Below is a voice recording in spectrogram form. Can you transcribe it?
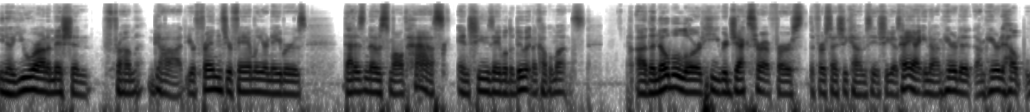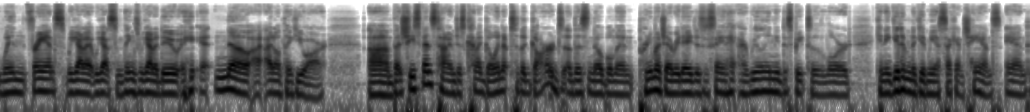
you know, you were on a mission from God. Your friends, your family, your neighbors, that is no small task, and she was able to do it in a couple months. Uh, the noble lord he rejects her at first. The first time she comes, he, she goes, "Hey, I, you know, I'm here to I'm here to help win France. We got we got some things we got to do." He, no, I, I don't think you are. Um, but she spends time just kind of going up to the guards of this nobleman pretty much every day, just saying, "Hey, I really need to speak to the Lord. Can you get him to give me a second chance?" And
